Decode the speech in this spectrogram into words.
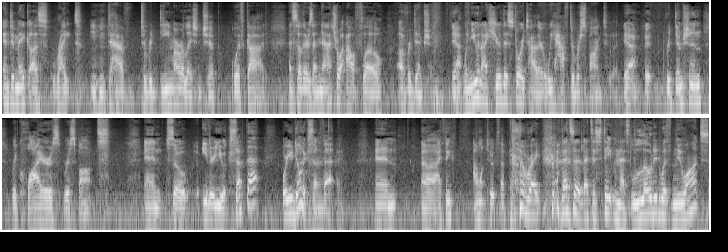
and to make us right, to have to redeem our relationship with God. And so there's a natural outflow of redemption. Yeah. When you and I hear this story, Tyler, we have to respond to it. Yeah, it, redemption requires response. And so either you accept that or you don't accept that. right. And uh, I think I want to accept that. right. That's a that's a statement that's loaded with nuance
